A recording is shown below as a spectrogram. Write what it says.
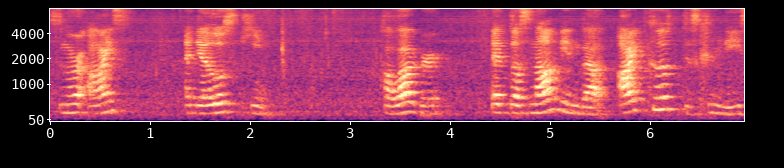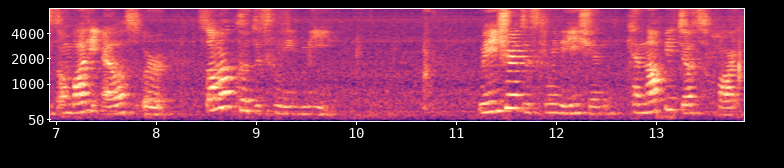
small eyes, and yellow skin. However, it does not mean that I could discriminate somebody else or someone could discriminate me. Racial discrimination cannot be justified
